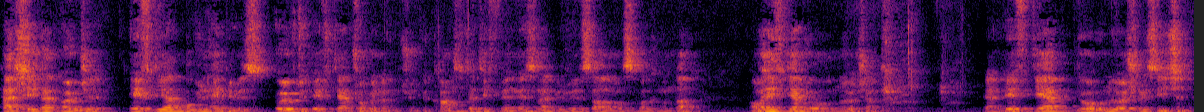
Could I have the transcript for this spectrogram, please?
Her şeyden önce FDM bugün hepimiz övdük. FDM çok önemli çünkü kantitatif ve nesnel bir veri sağlaması bakımından. Ama FDM yorgunluğu ölçen. Yani FDM yorgunluğu ölçmesi için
